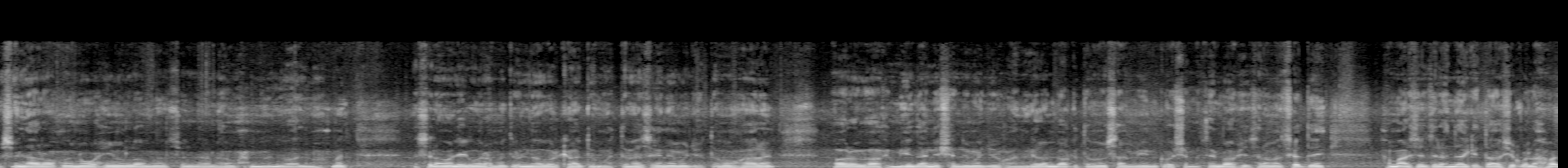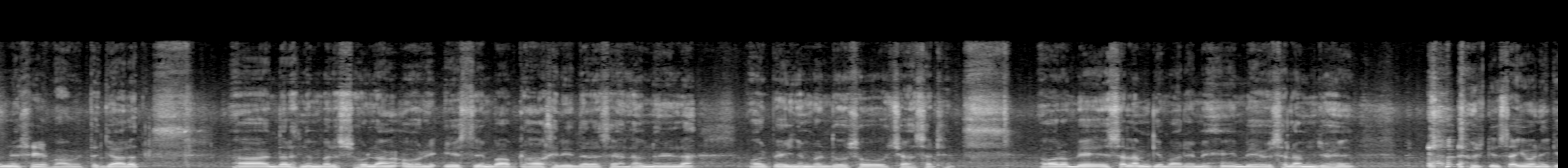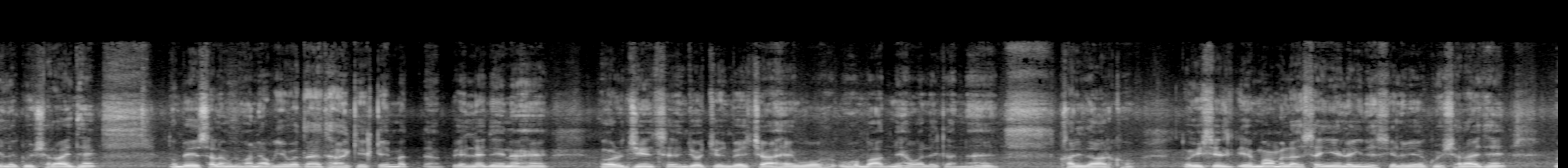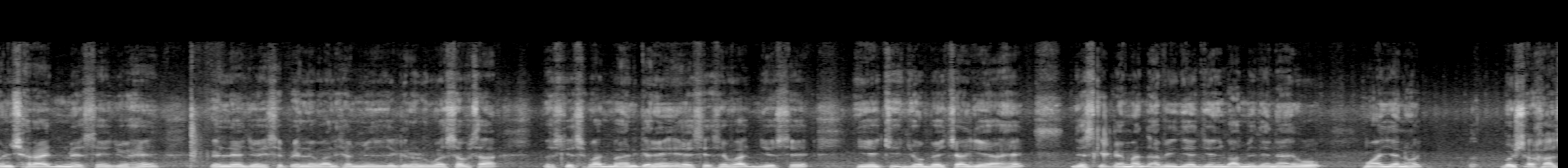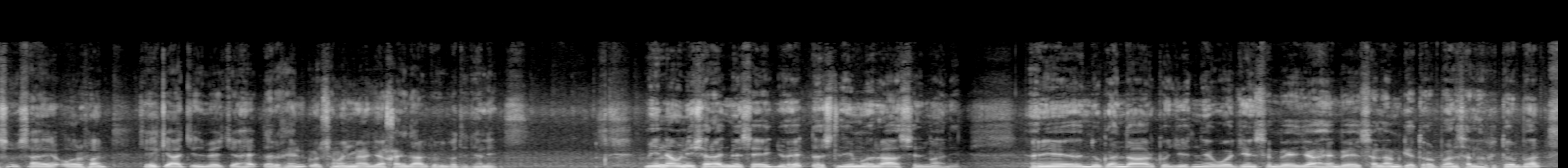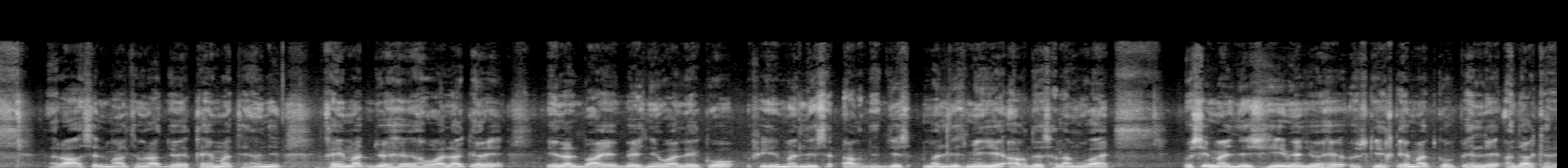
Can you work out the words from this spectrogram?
بسم اللہ الرحمن الرحیم اللہ صلی اللہ محمد علیہ محمد السلام علیکم ورحمۃ اللہ وبرکاتہ متبہ سین موجود تمام خارن اور باقی میدان شن موجود خان گرم باقی تمام سامعین کو شمت باقی سلامت کرتے ہیں ہمارے سلسلہ دہ کتاب شک الحمد میں سے باب تجارت درس نمبر سولہ اور اس باب کا آخری درس ہے الحمد للہ اور پیج نمبر دو سو چھیاسٹھ ہے اور بے سلم کے بارے میں ہیں بے وسلم جو ہے اس کے صحیح ہونے کے لیے کچھ شرائط ہیں؟ تو بے سلم کے میں نے آپ یہ بتایا تھا کہ قیمت پہلے دینا ہے اور جنس جو چیز بیچا ہے وہ وہ بعد میں حوالے کرنا ہے خریدار کو۔ تو اس چیز کے معاملہ صحیح ہے، لیکن اس کے لیے کچھ شرائط ہیں؟ ان شرائط میں سے جو ہے، پہلے جو اس سے پہلے والے میں ذکر الوصف تھا، اس کی صفت بیان کریں۔ ایسی صفت جس سے یہ چیز جو بیچا گیا ہے، جس کی قیمت ابھی دیا جن بعد میں دینا ہے، وہ معین ہو مشخص ہو سائے اور فن کہ کیا چیز بیچا ہے، طرفین کو سمجھ میں آ جائے، خریدار کو بھی پتہ چلے۔ مینا انہیں شرائط میں سے ایک جو ہے، تسلیم و راسل مالک یعنی دکاندار کو جس نے وہ جنس بھیجا ہے، بے سلم کے طور پر، سلم کے طور پر راسل مال سے مراد جو ہے، قیمت ہے۔ ہاں جی قیمت جو ہے، حوالہ کرے۔ البائے بیچنے والے کو فی مجلس عقد، جس مجلس میں یہ عقد سلم ہوا ہے، اسی مجلس ہی میں جو ہے اس کی قیمت کو پہلے ادا کرے۔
